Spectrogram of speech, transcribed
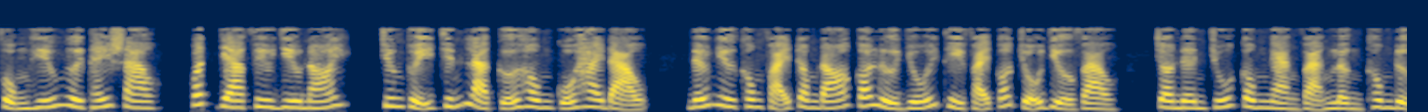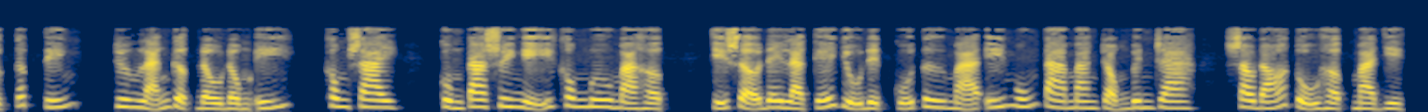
phụng hiếu ngươi thấy sao, quách gia phiêu diêu nói, chương thủy chính là cửa hông của hai đạo, nếu như không phải trong đó có lừa dối thì phải có chỗ dựa vào, cho nên chúa công ngàn vạn lần không được cấp tiến, trương lãng gật đầu đồng ý, không sai, cùng ta suy nghĩ không mưu mà hợp, chỉ sợ đây là kế dụ địch của tư mã ý muốn ta mang trọng binh ra, sau đó tụ hợp mà diệt,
